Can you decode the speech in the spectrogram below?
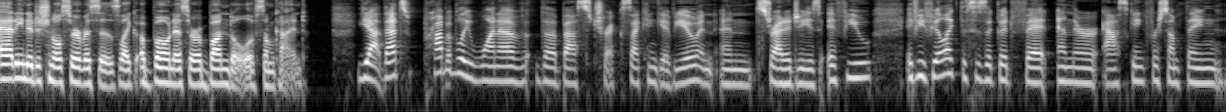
adding additional services like a bonus or a bundle of some kind. Yeah, that's probably one of the best tricks I can give you and, and strategies. If you if you feel like this is a good fit and they're asking for something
